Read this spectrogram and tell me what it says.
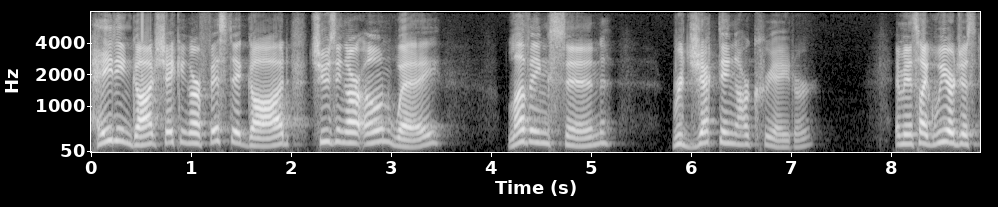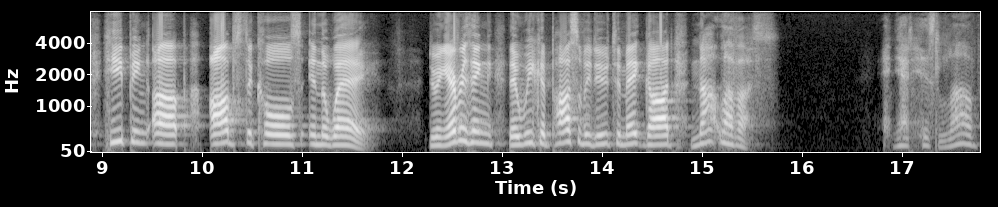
hating God, shaking our fist at God, choosing our own way, loving sin, rejecting our Creator. I mean, it's like we are just heaping up obstacles in the way, doing everything that we could possibly do to make God not love us. And yet his love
